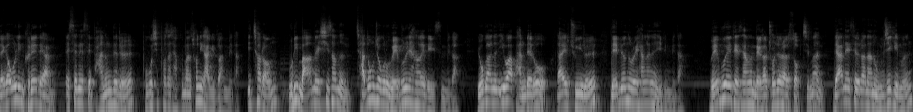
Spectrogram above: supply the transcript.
내가 올린 글에 대한 SNS의 반응들을 보고 싶어서 자꾸만 손이 가기도 합니다. 이처럼 우리 마음의 시선은 자동적으로 외부를 향하게 되어 있습니다. 요가는 이와 반대로 나의 주의를 내면으로 향하는 일입니다. 외부의 대상은 내가 조절할 수 없지만 내 안에서 일어나는 움직임은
